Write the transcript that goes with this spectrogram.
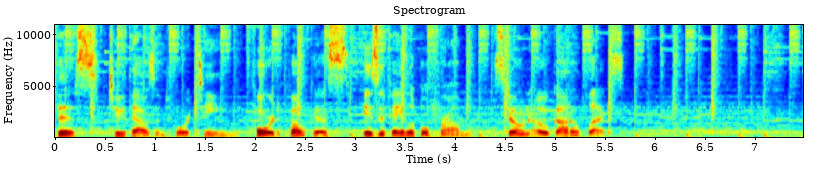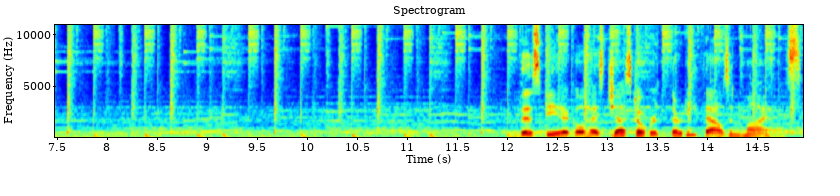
This 2014 Ford Focus is available from Stone Oak Autoplex. This vehicle has just over 30,000 miles.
